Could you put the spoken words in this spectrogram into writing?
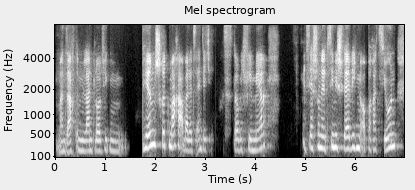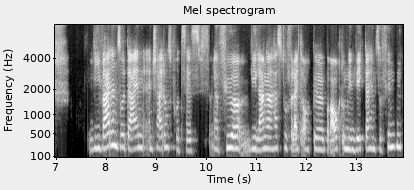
man sagt im landläufigen Hirnschrittmacher, aber letztendlich ist es, glaube ich, viel mehr. Ist ja schon eine ziemlich schwerwiegende Operation. Wie war denn so dein Entscheidungsprozess dafür? Wie lange hast du vielleicht auch gebraucht, um den Weg dahin zu finden?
